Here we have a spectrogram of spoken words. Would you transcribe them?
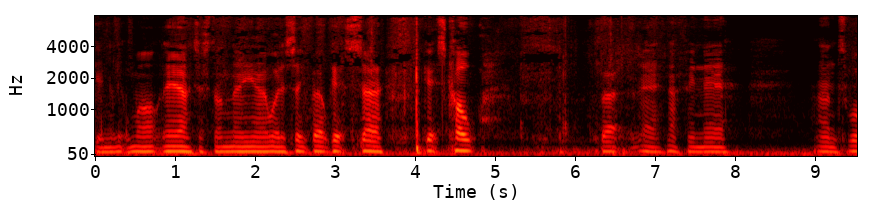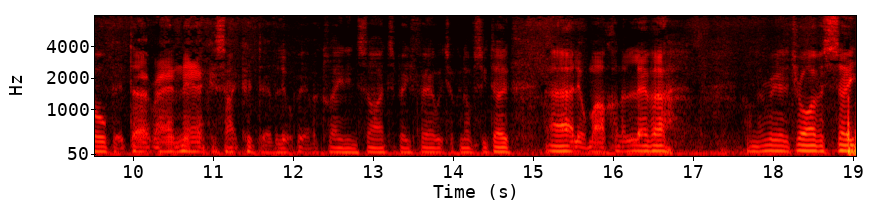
Getting a little mark there, just on the uh, where the seatbelt gets uh, gets caught. But yeah, nothing there. And a bit of dirt around there because I could have a little bit of a clean inside to be fair, which I can obviously do. Uh, a little mark on the leather on the rear of the driver's seat.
